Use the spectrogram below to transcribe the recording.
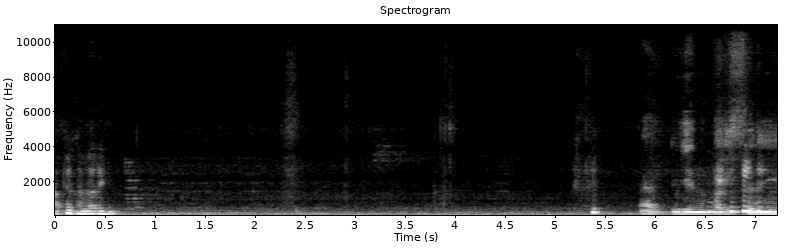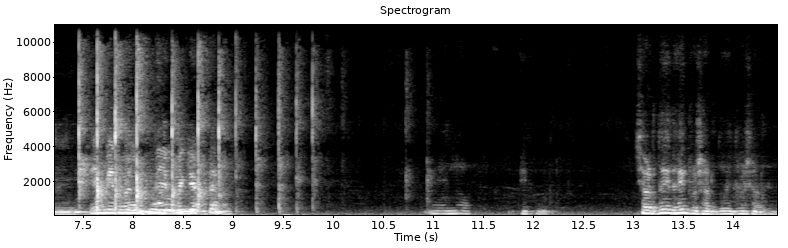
ਆਪੇ ਕਲਰ ਹੀ ਹੈਪੀ ਐਨਵਰਸਰੀ ਇਹ ਮੇਰੇ ਵਾਲੀ ਸੰਦੀਪ ਦਾ ਗਿਫਟ ਹੈ। ਛੱਡ ਦੇ ਇਧਰ ਛੱਡ ਦੋ ਇਧਰ ਛੱਡ ਦੋ।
